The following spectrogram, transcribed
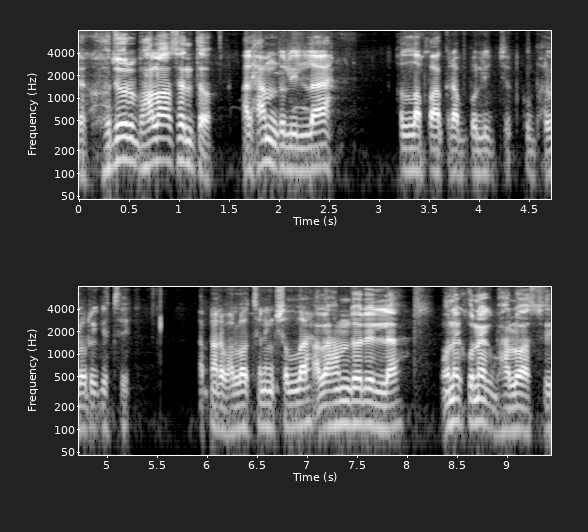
হুজুর ভালো আছেন তো? আলহামদুলিল্লাহ। আল্লাহ পাক রাব্বুল ইজ্জত খুব ভালো রেখেছে। আপনারা ভালো আছেন ইনশাল্লাহ আলহামদুলিল্লাহ অনেক অনেক ভালো আছি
